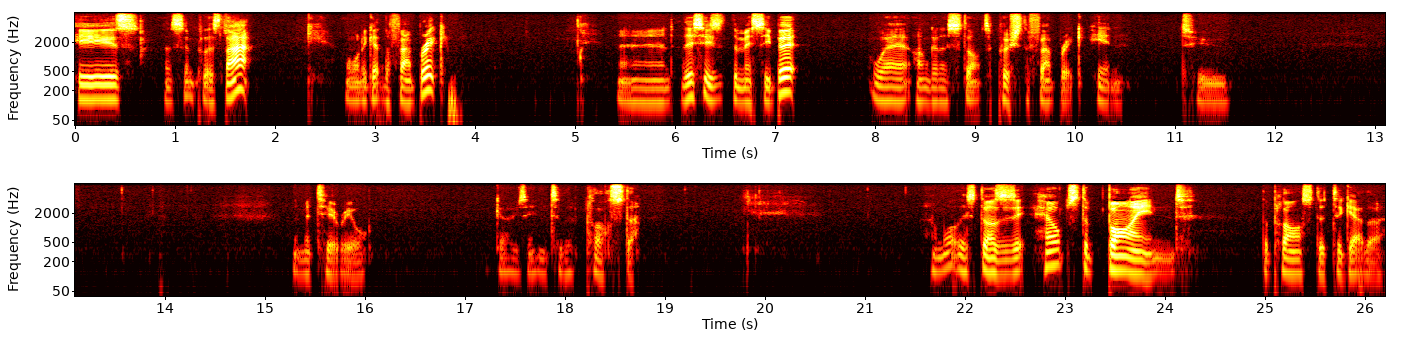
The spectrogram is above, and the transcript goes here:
is as simple as that. I want to get the fabric. And this is the messy bit where I'm going to start to push the fabric in to the material goes into the plaster. And what this does is it helps to bind the plaster together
